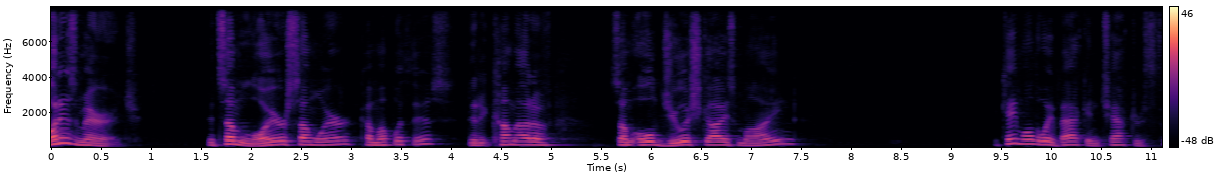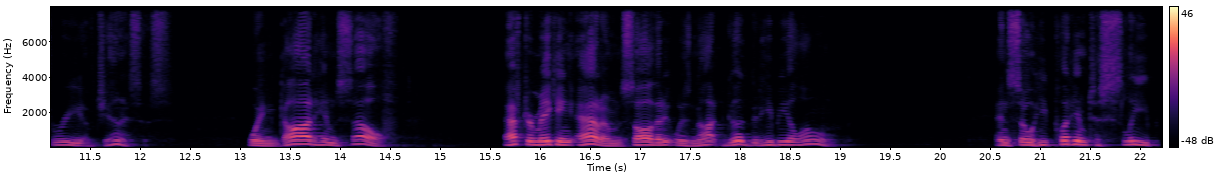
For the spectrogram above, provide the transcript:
What is marriage? Did some lawyer somewhere come up with this? Did it come out of some old Jewish guy's mind? It came all the way back in chapter 3 of Genesis when God Himself, after making Adam, saw that it was not good that he be alone. And so He put him to sleep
